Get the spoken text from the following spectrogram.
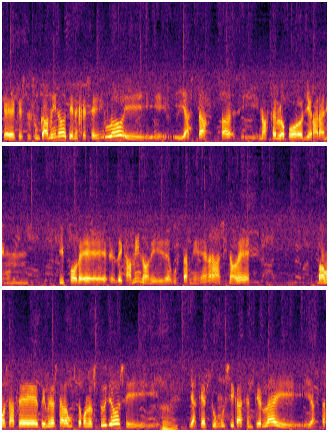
que, que esto es un camino, tienes que seguirlo y, y ya está, ¿sabes? Y no hacerlo por llegar a ningún tipo de, de camino, ni de gustar ni de nada, sino de vamos a hacer, primero estar a gusto con los tuyos y, hacer tu música, sentirla y, y ya está.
